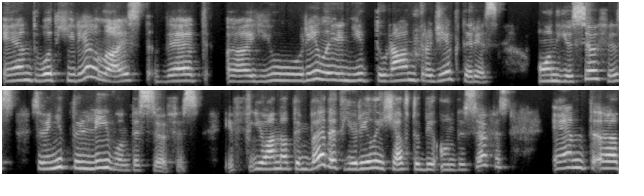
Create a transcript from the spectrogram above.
And what he realized that uh, you really need to run trajectories on your surface. So you need to live on the surface. If you are not embedded, you really have to be on the surface. And uh,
